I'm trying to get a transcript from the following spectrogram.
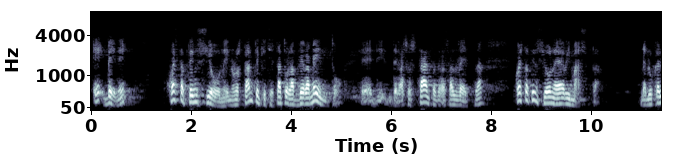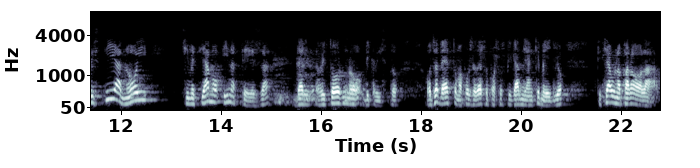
Ebbene, questa tensione, nonostante che c'è stato l'avveramento eh, di, della sostanza della salvezza, questa tensione è rimasta. Nell'Eucaristia noi ci mettiamo in attesa del ritorno di Cristo. Ho già detto, ma forse adesso posso spiegarmi anche meglio, che c'è una parola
